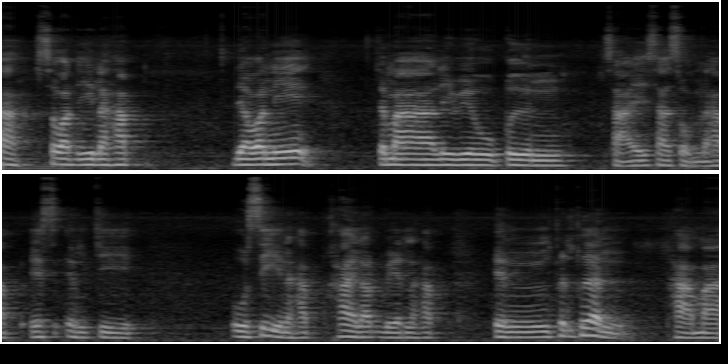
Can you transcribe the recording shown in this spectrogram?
อะสวัสดีนะครับ เดี๋ยววันนี้จะมารีวิวปืนสายสะสมนะครับ SMG Uzi นะครับ ค่าย Not w e s t นะครับ เห็นเพื่อนๆถามมา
